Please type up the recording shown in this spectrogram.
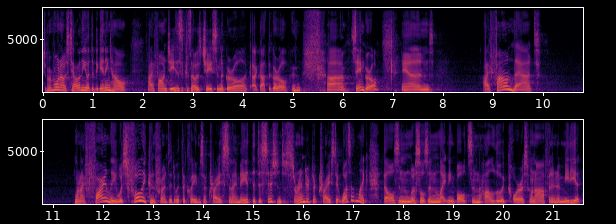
Do you remember when I was telling you at the beginning how I found Jesus because I was chasing a girl. I got the girl, uh, same girl. And I found that when I finally was fully confronted with the claims of Christ and I made the decision to surrender to Christ, it wasn't like bells and whistles and lightning bolts and hallelujah chorus went off and an immediate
